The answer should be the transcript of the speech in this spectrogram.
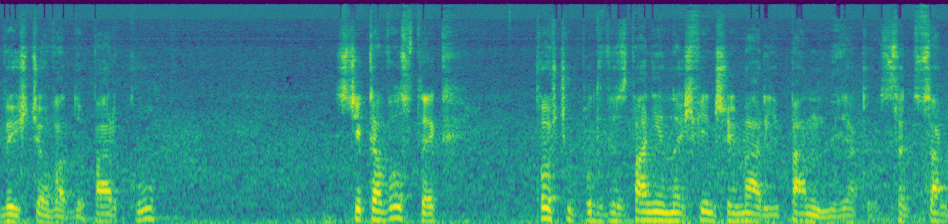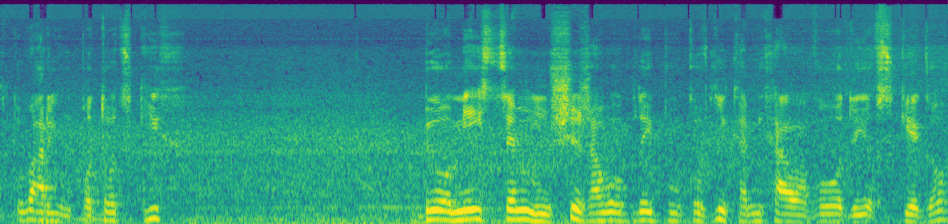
wejściowa do parku. Z ciekawostek kościół pod wezwaniem Najświętszej Marii Panny jako sanktuarium Potockich było miejscem mszy żałobnej pułkownika Michała Wołodyjowskiego,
